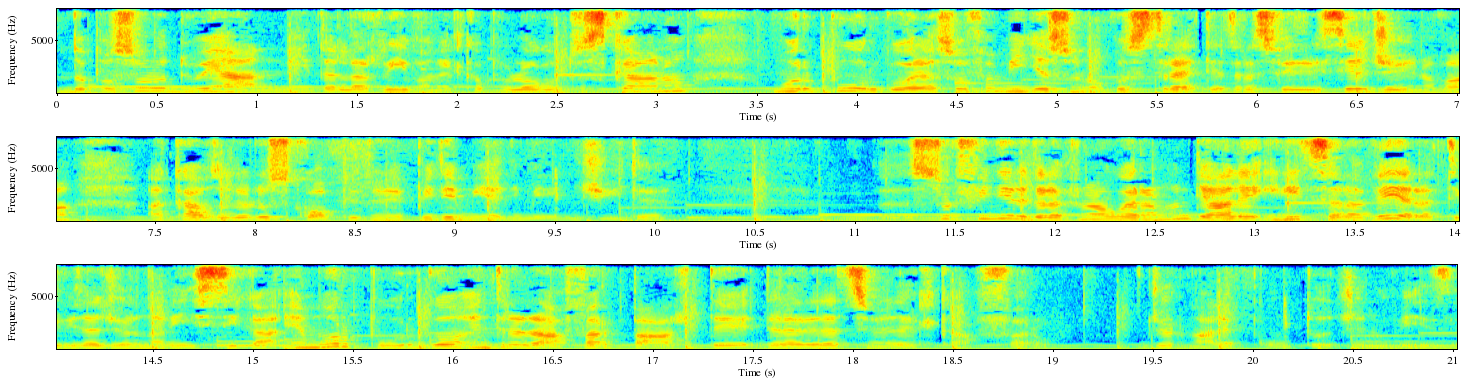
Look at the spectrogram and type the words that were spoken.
Dopo solo due anni dall'arrivo nel capoluogo toscano, Morpurgo e la sua famiglia sono costretti a trasferirsi a Genova a causa dello scoppio di un'epidemia di meningite. Sul finire della Prima Guerra Mondiale inizia la vera attività giornalistica e Morpurgo entrerà a far parte della redazione del Caffaro, giornale appunto genovese.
